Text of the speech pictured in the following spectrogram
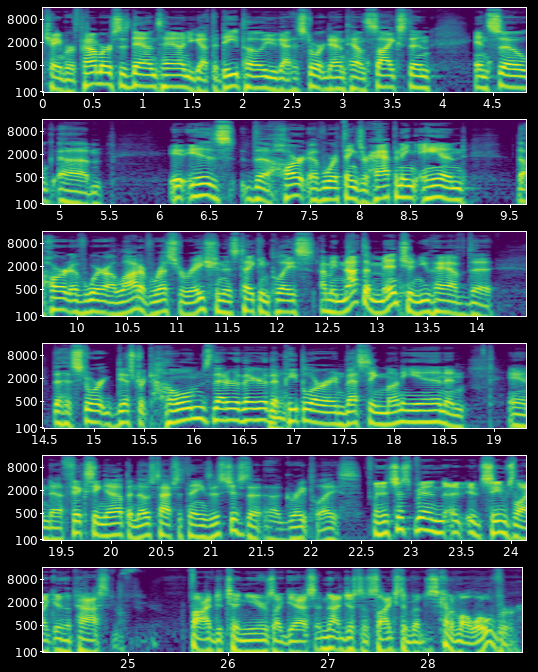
Chamber of Commerce is downtown. You got the depot, you got historic downtown Sikeston, and so. Um, it is the heart of where things are happening and the heart of where a lot of restoration is taking place. I mean, not to mention you have the the historic district homes that are there that mm. people are investing money in and and uh, fixing up and those types of things. It's just a, a great place. And it's just been. It seems like in the past five to ten years, I guess, and not just in Sikeston, but just kind of all over.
